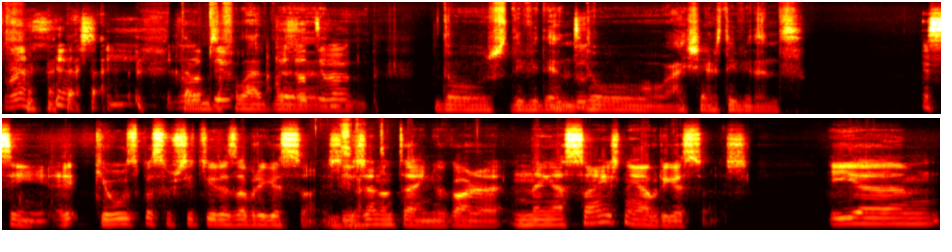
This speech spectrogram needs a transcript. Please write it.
Estávamos a falar de, dos dividendos, do, do iShares Dividends. Sim, é que eu uso para substituir as obrigações. Exato. E já não tenho agora nem ações nem obrigações. E um,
